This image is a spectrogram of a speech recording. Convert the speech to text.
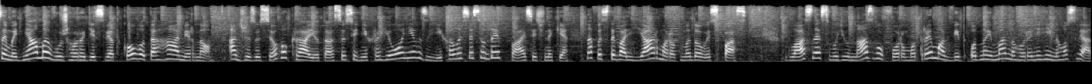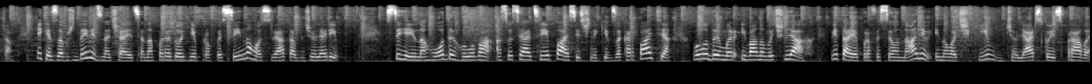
Цими днями в Ужгороді святково та гамірно, адже з усього краю та сусідніх регіонів з'їхалися сюди пасічники на фестиваль ярмарок Медовий Спас. Власне, свою назву форум отримав від одноіменного релігійного свята, яке завжди відзначається напередодні професійного свята бджолярів. З цієї нагоди голова Асоціації пасічників Закарпаття Володимир Іванович Лях вітає професіоналів і новачків бджолярської справи,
